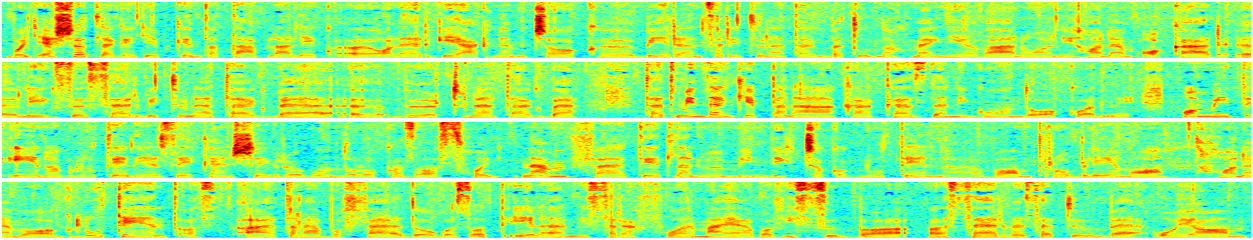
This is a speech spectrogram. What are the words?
vagy esetleg egyébként a táplálék allergiák nem csak bérrendszeri tünetekbe tudnak megnyilvánulni, hanem akár légzőszervi tünetekbe, bőrtünetekbe. Tehát mindenképpen el kell kezdeni gondolkodni. Amit én a gluténérzékenységről gondolok, az az, hogy nem feltétlenül mindig csak a gluténnel van probléma, hanem a glutént azt általában feldolgozott élelmiszerek formájába visszük be a szervezetünkbe. Olyan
